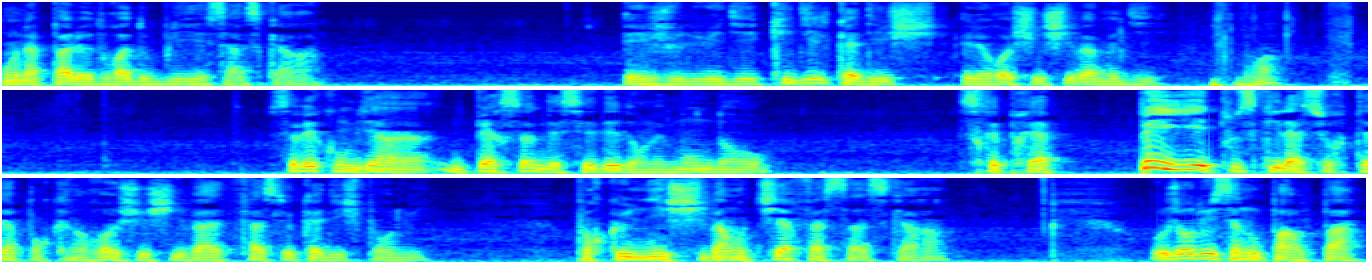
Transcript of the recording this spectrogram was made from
on n'a pas le droit d'oublier ça Askara. Et je lui ai dit, qui dit le Kaddish? Et le Rosh Shiva m'a dit, moi vous savez combien une personne décédée dans le monde d'en haut serait prêt à payer tout ce qu'il a sur terre pour qu'un Rosh Yeshiva fasse le Kaddish pour lui Pour qu'une Yeshiva entière fasse sa Askara Aujourd'hui, ça ne nous parle pas,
